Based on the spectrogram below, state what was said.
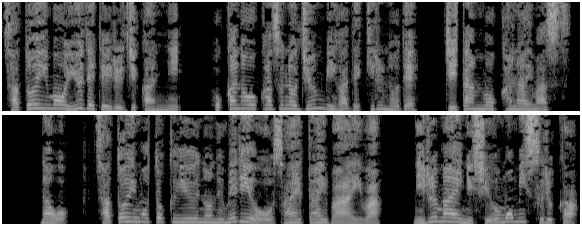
里芋を茹でている時間に他のおかずの準備ができるので時短も叶います。なお、里芋特有のぬめりを抑えたい場合は、煮る前に塩もみするか、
